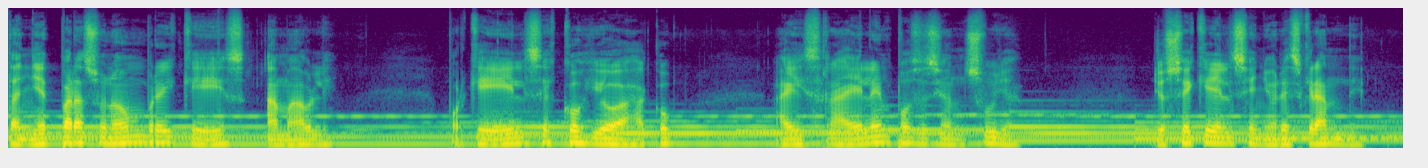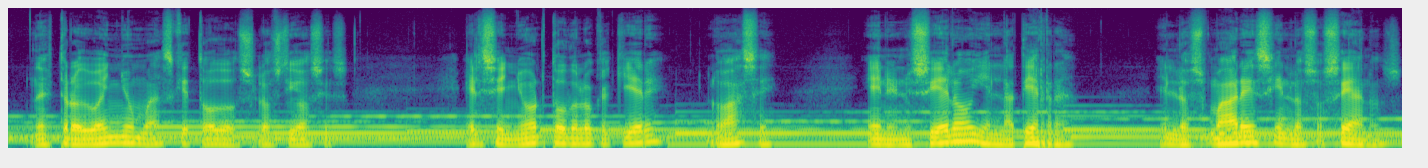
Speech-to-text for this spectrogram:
tañed para su nombre que es amable, porque Él se escogió a Jacob, a Israel en posesión suya. Yo sé que el Señor es grande, nuestro dueño más que todos los dioses. El Señor todo lo que quiere, lo hace, en el cielo y en la tierra en los mares y en los océanos.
